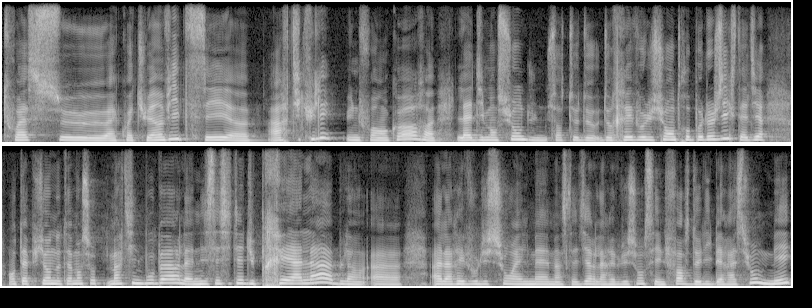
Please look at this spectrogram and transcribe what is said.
Toi, ce à quoi tu invites, c'est euh, à articuler, une fois encore, la dimension d'une sorte de, révolution anthropologique, c'est-à-dire en t'appuyant notamment sur Martin Buber, la nécessité du préalable à, la révolution elle-même. Hein. c'est-à-dire la révolution, c'est une force de libération, mais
